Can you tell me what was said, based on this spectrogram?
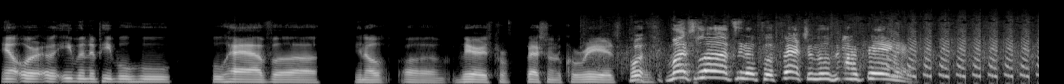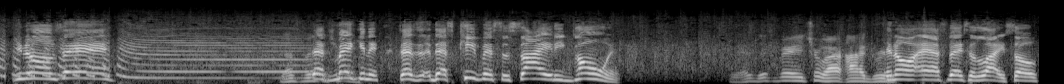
you know, or, or even the people who who have uh you know uh various professional careers. But much love to the professionals out there. You know what I'm saying? That's That's making it. That's that's keeping society going. Yeah, that's, that's very true. I, I agree. in all aspects of life. So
